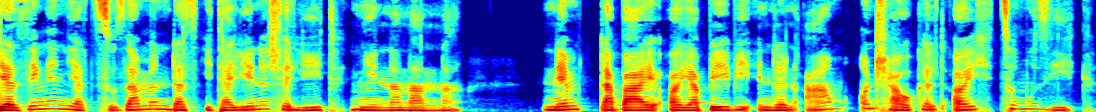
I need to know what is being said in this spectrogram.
Wir singen jetzt zusammen das italienische Lied Nina Nanna. Nehmt dabei euer Baby in den Arm und schaukelt euch zur Musik.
